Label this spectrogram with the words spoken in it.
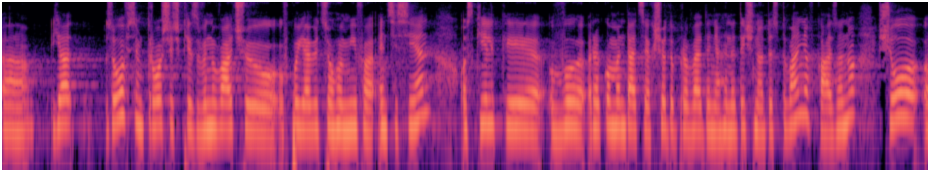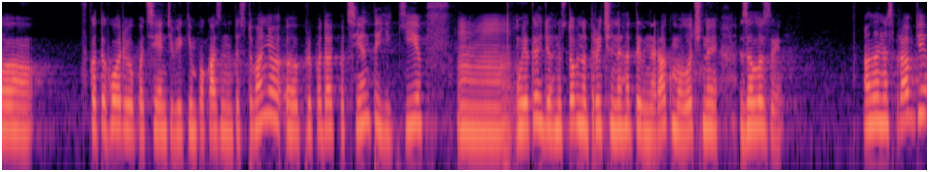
Е, Я зовсім трошечки звинувачую в появі цього міфа NCCN, оскільки в рекомендаціях щодо проведення генетичного тестування вказано, що е, в категорію пацієнтів, яким показане тестування, припадають пацієнти, які, у яких діагностовано тричі негативний рак молочної залози. Але насправді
